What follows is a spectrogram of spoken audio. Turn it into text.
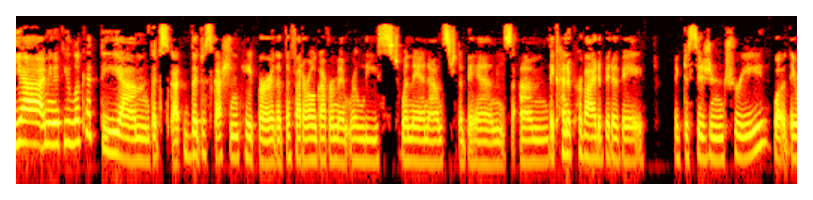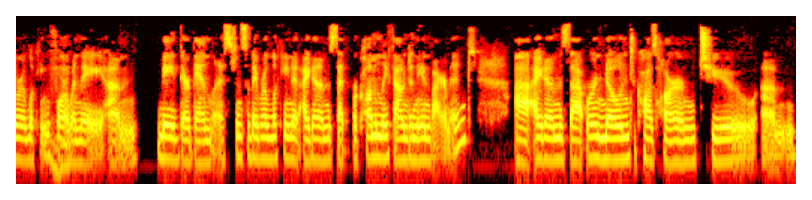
Yeah, I mean, if you look at the um, the, the discussion paper that the federal government released when they announced the bans, um, they kind of provide a bit of a like decision tree what they were looking for Mhm. when they um, made their ban list, and so they were looking at items that were commonly found in the environment, uh, items that were known to cause harm to um,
